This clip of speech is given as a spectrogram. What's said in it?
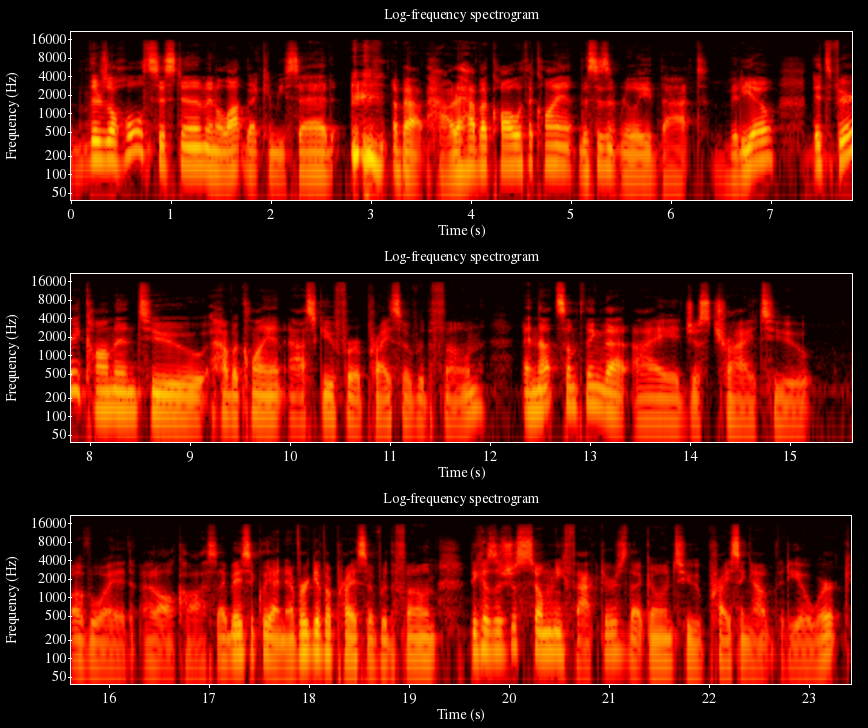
there's a whole system and a lot that can be said about how to have a call with a client. This isn't really that video. It's very common to have a client ask you for a price over the phone, and that's something that I just try to avoid at all costs. I basically I never give a price over the phone because there's just so many factors that go into pricing out video work.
